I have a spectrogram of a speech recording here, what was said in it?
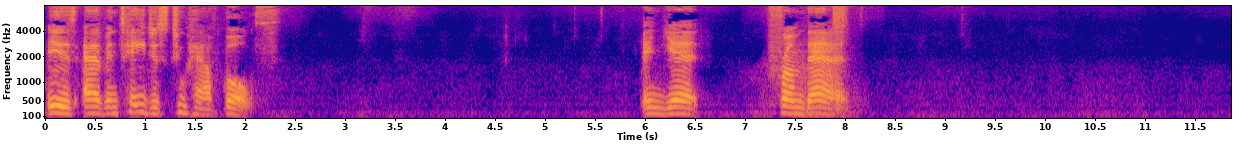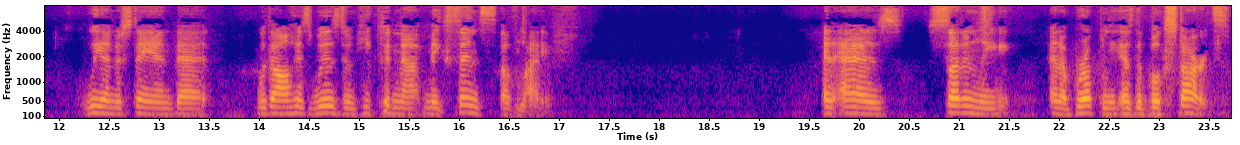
It is advantageous to have both. And yet, from that, we understand that with all his wisdom, he could not make sense of life. And as suddenly and abruptly as the book starts,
